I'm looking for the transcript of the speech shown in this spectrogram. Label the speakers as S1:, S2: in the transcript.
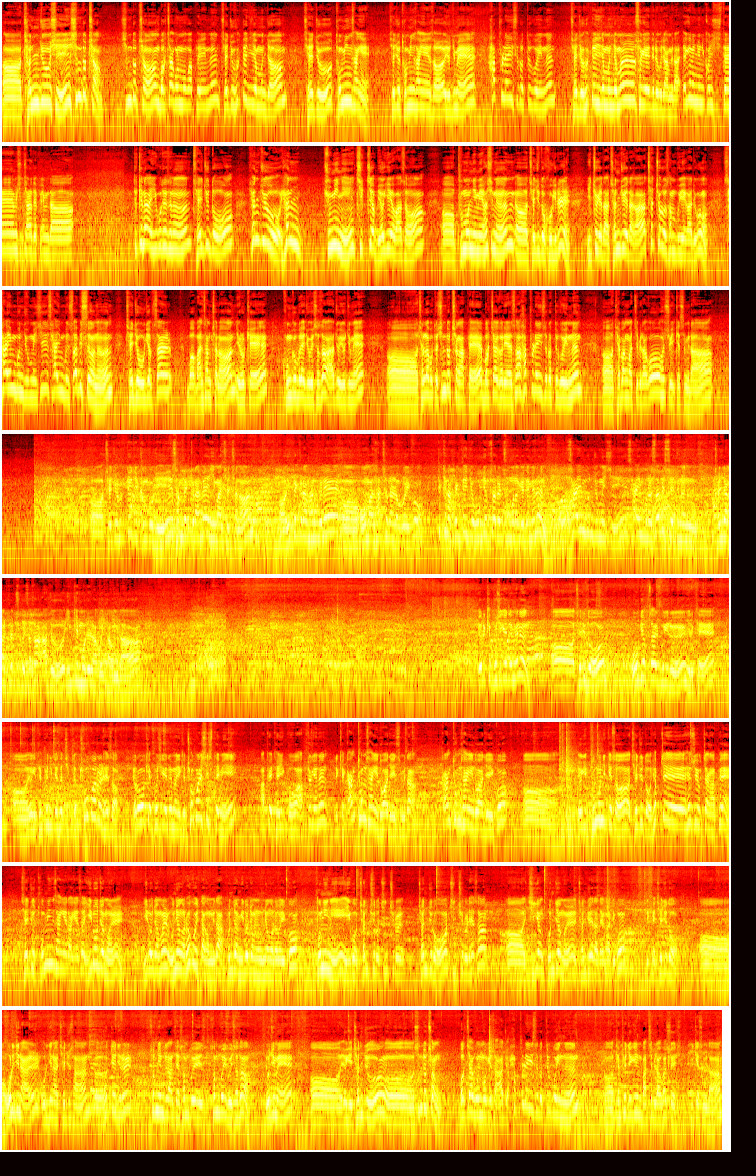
S1: 어, 전주시 신도청 신도청 먹자골목 앞에 있는 제주 흑돼지 전문점 제주 도민상해 제주 도민상해에서 요즘에 핫플레이스로 뜨고 있는 제주 흑돼지 전문점을 소개해드리고자 합니다. 여기는 유니콘 시스템 신찬호 대표입니다. 특히나 이곳에서는 제주도 현주 현 주민이 직접 여기에 와서 어, 부모님이 하시는 어, 제주도 고기를 이쪽에다 전주에다가 최초로 선부해 가지고 4인분 주문 시 4인분 서비스하는 제주 오겹살 뭐 13,000원 이렇게 공급을 해주고 있어서 아주 요즘에 어, 전라북도 신도청 앞에 먹자거리에서 핫플레이스로 뜨고 있는 어, 대박 맛집이라고 할 수 있겠습니다. 어, 제주 흑돼지 금고기 300g에 27,000원, 어, 600g 한 근에 어, 54,000원을 넣고 있고 특히나 백돼지 오겹살을 주문하게 되면은 4인분 주문 시 4인분을 서비스해주는 전략을 펼치고 있어서 아주 인기몰이를 하고 있다고 합니다. 이렇게 보시게 되면은 어, 제주도 오겹살 부위를 이렇게 어, 여기 대표님께서 직접 초벌을 해서 이렇게 보시게 되면 이렇게 초벌 시스템이 앞에 돼 있고 앞쪽에는 이렇게 깡통상이 놓아져 있습니다. 깡통상이 놓아져 있고 어, 여기 부모님께서 제주도 협재 해수욕장 앞에 제주 도민상해랑 해서 1호점을 1호점을 운영을 하고 있다고 합니다. 본점 1호점을 운영을 하고 있고 본인이 이곳 전주로 진출을 전주로 진출을 해서 어, 직영 본점을 전주에다 내 가지고 이렇게 제주도 어, 오리지널 오리지널 제주산 그 흑돼지를 손님들한테 선보이, 선보이고 있어서 요즘에 어, 여기 전주 어, 신도청 먹자 골목에서 아주 핫플레이스로 뜨고 있는 어, 대표적인 맛집이라고 할 수 있겠습니다.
